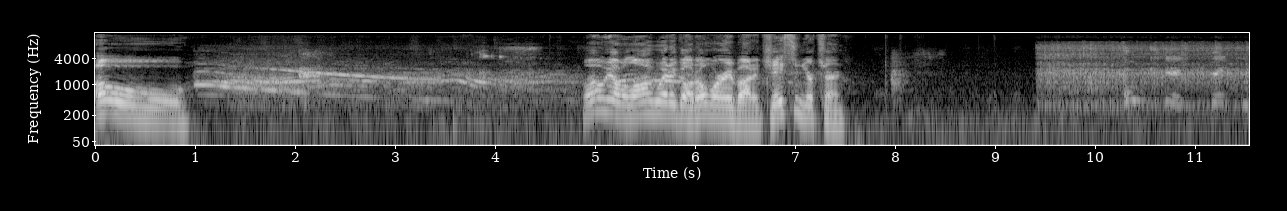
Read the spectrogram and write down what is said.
Oh. Well, we have a long way to go. Don't worry about it. Jason, your turn. Okay, thank you.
